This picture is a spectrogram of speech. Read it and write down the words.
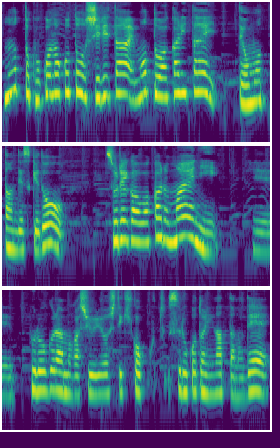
もっとここのことを知りたい、もっとわかりたいって思ったんですけど、それがわかる前に、えー、プログラムが終了して帰国することになったので、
